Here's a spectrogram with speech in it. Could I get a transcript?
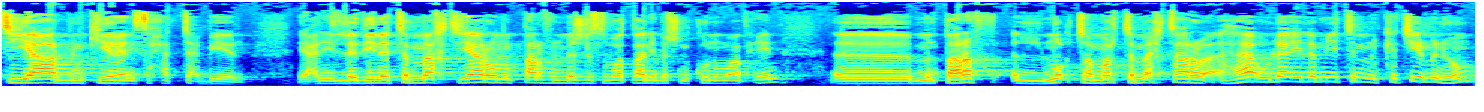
تيار بن كيران صح التعبير. يعني الذين تم اختيارهم من طرف المجلس الوطني باش نكونوا واضحين. آه، من طرف المؤتمر تم اختيار هؤلاء لم يتم الكثير منهم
